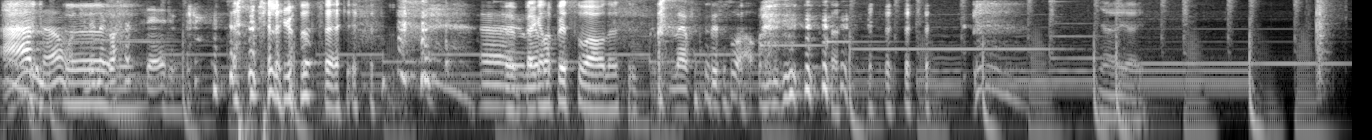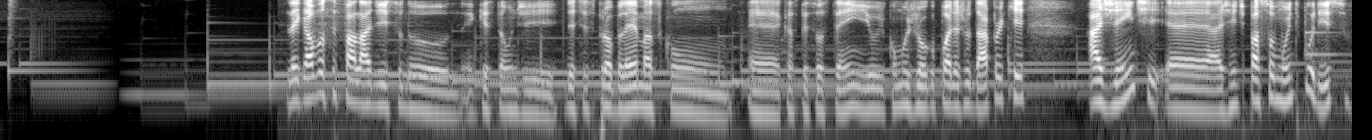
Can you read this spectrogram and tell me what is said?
Ah, não. Aquele ah. negócio é sério. Aquele negócio é sério. Ah, Pega no pessoal, né? Vocês... Leva pro pessoal. ai, ai. Legal você falar disso do, em questão de desses problemas com é, que as pessoas têm e como o jogo pode ajudar, porque a gente, é, a gente passou muito por isso,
